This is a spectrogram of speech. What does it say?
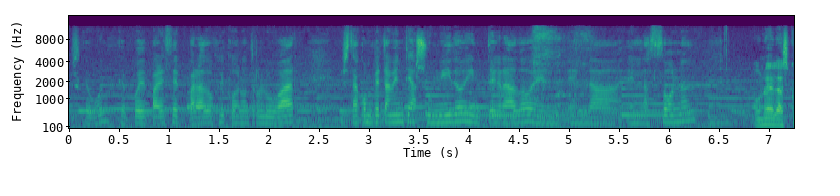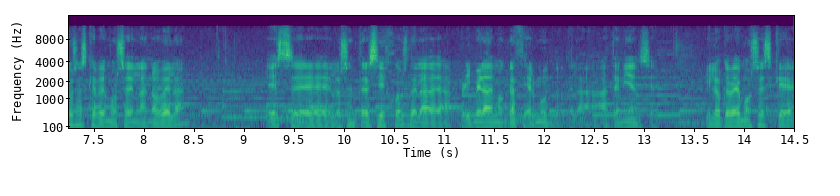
pues que, bueno, que puede parecer paradójico en otro lugar, está completamente asumido e integrado en, en, la, en la zona. Una de las cosas que vemos en la novela es eh, los entresijos de la primera democracia del mundo, de la ateniense. Y lo que vemos es que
